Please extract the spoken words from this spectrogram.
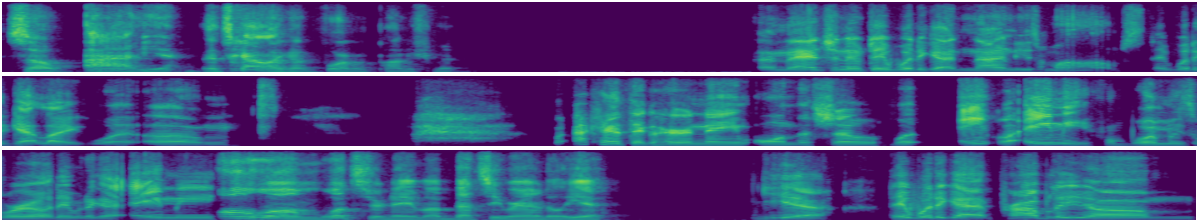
So, uh, yeah, it's kind of like a form of punishment. Imagine if they would have got '90s moms. They would have got like what? Um, I can't think of her name on the show, but uh, Amy from Boy Meets World. They would have got Amy. Oh, um, what's her name? Uh, Betsy Randle, yeah. Yeah, they would have got probably um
